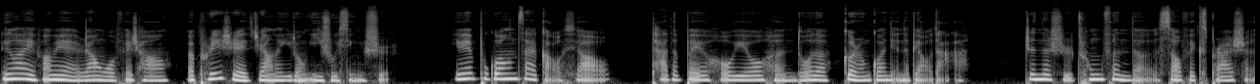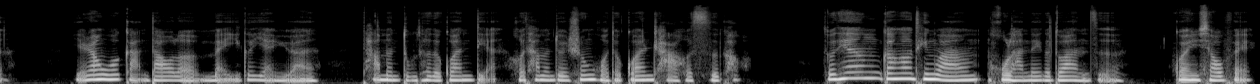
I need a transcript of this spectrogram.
另外一方面也让我非常 appreciate 这样的一种艺术形式，因为不光在搞笑，它的背后也有很多的个人观点的表达，真的是充分的 self expression。也让我感到了每一个演员他们独特的观点和他们对生活的观察和思考。昨天刚刚听完呼兰的一个段子，关于消费，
